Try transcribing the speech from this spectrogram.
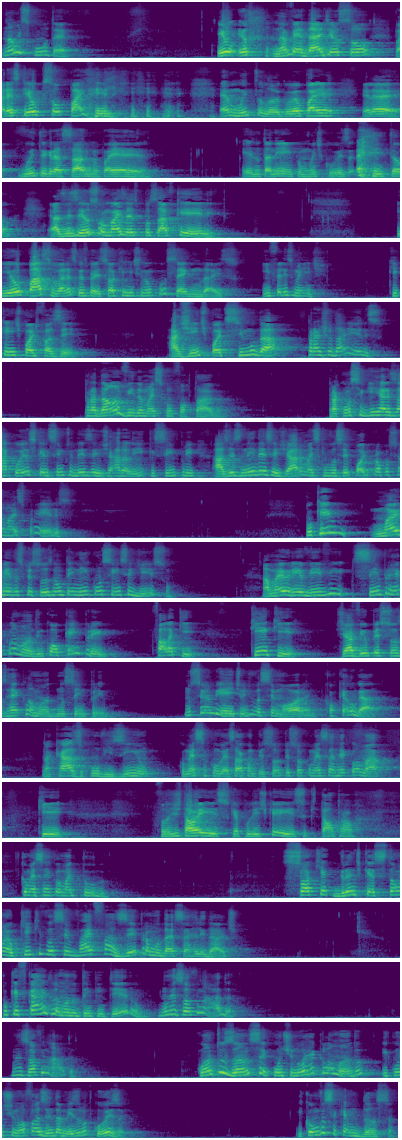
Não escuta. Eu, eu, na verdade, eu sou, parece que eu que sou o pai dele. é muito louco. Meu pai, ele é muito engraçado. Meu pai é, ele não tá nem aí para um monte de coisa. então, às vezes eu sou mais responsável que ele. E eu passo várias coisas para ele, só que a gente não consegue mudar isso. Infelizmente. O que, que a gente pode fazer? A gente pode se mudar para ajudar eles. Para dar uma vida mais confortável. Para conseguir realizar coisas que eles sempre desejaram ali, que sempre, às vezes nem desejaram, mas que você pode proporcionar isso para eles. Porque a maioria das pessoas não tem nem consciência disso. A maioria vive sempre reclamando, em qualquer emprego. Fala aqui, quem aqui já viu pessoas reclamando no seu emprego? No seu ambiente, onde você mora, em qualquer lugar. Na casa, com o vizinho, começa a conversar com a pessoa, a pessoa começa a reclamar que falando de tal é isso, que a política é isso, que tal, tal. Começa a reclamar de tudo. Só que a grande questão é o que, que você vai fazer para mudar essa realidade. Porque ficar reclamando o tempo inteiro não resolve nada. Não resolve nada. Quantos anos você continua reclamando e continua fazendo a mesma coisa? E como você quer mudança?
